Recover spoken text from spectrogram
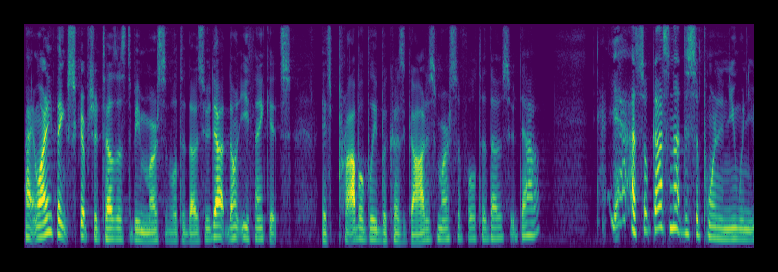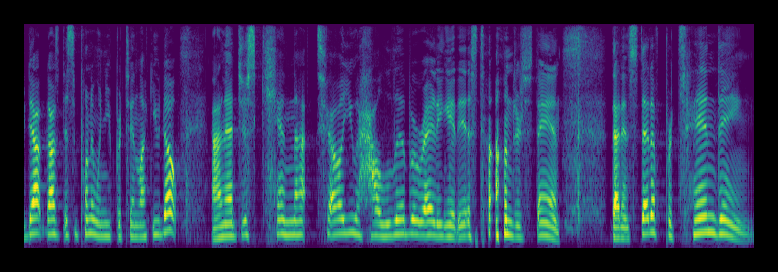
Right? Why do you think Scripture tells us to be merciful to those who doubt? Don't you think it's, it's probably because God is merciful to those who doubt? Yeah, so God's not disappointed in you when you doubt. God's disappointed when you pretend like you don't. And I just cannot tell you how liberating it is to understand that instead of pretending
